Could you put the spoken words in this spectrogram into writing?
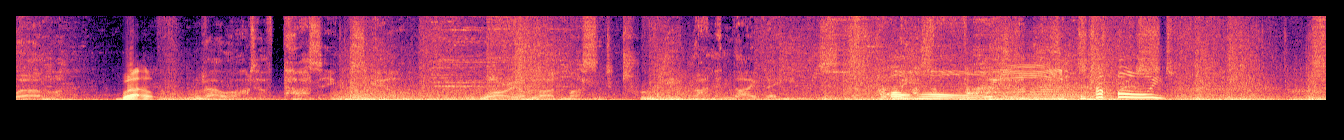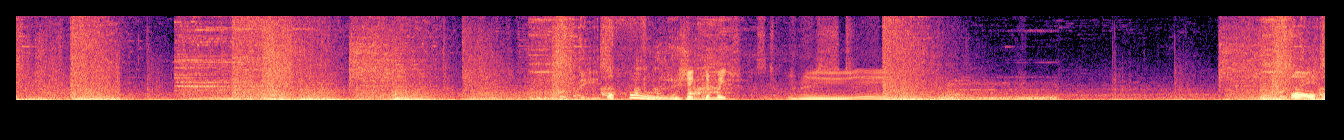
Well, ว้าว thou art of passing skill. Warrior blood must truly run in thy veins. โอ้โหโอ้ย Put these โอ้โห ยังจะไม่ อื้อหือโอ้โห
